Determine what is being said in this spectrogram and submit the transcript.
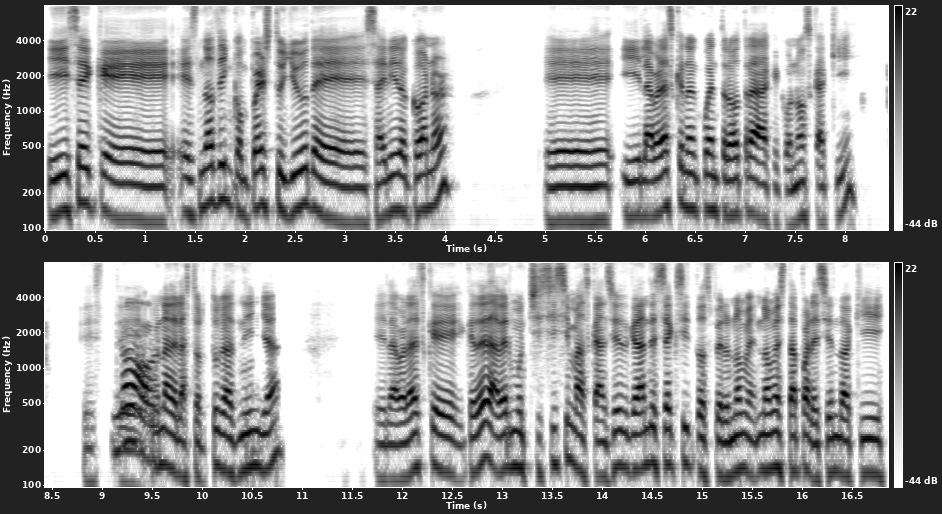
y dice que es Nothing Compares to You de Sinead O'Connor. Eh, y la verdad es que no encuentro otra que conozca aquí. Este, No. Una de las tortugas ninja. Eh, la verdad es que, que debe de haber muchísimas canciones, grandes éxitos, pero no me, no me está apareciendo aquí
